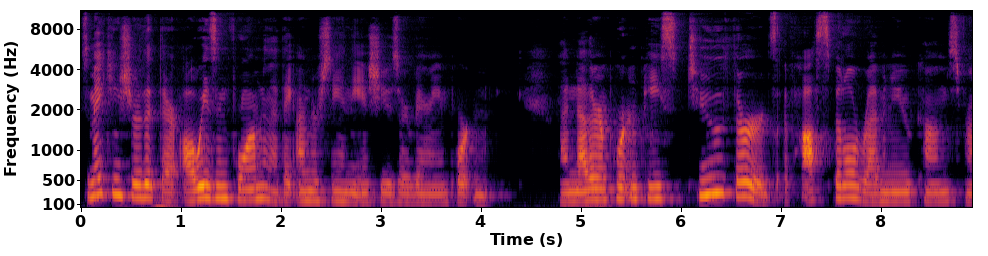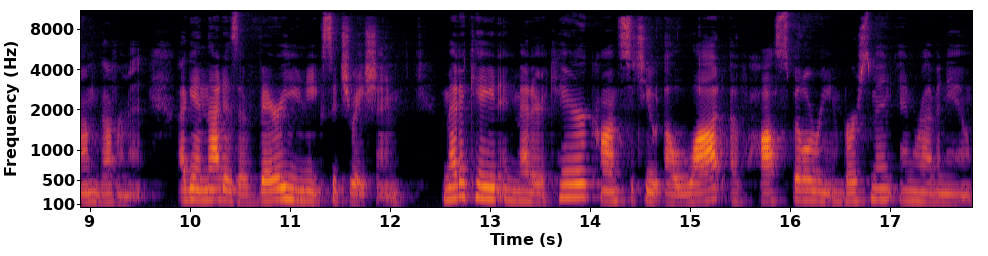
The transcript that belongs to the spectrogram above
So, making sure that they're always informed and that they understand the issues are very important. Another important piece two thirds of hospital revenue comes from government. Again, that is a very unique situation. Medicaid and Medicare constitute a lot of hospital reimbursement and revenue.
